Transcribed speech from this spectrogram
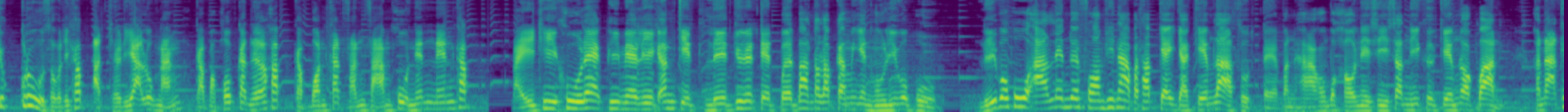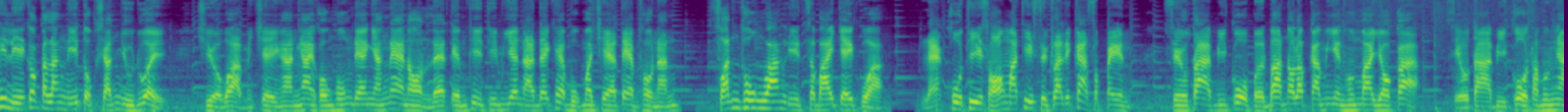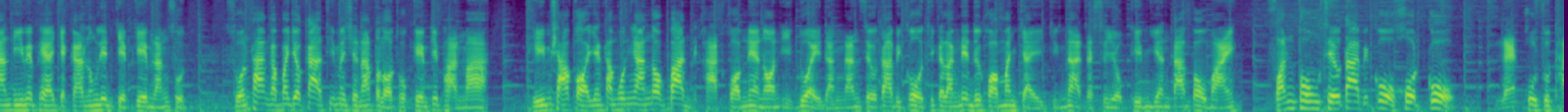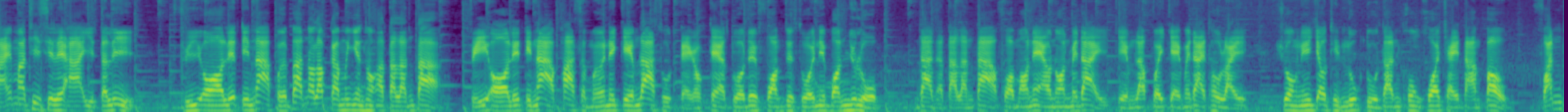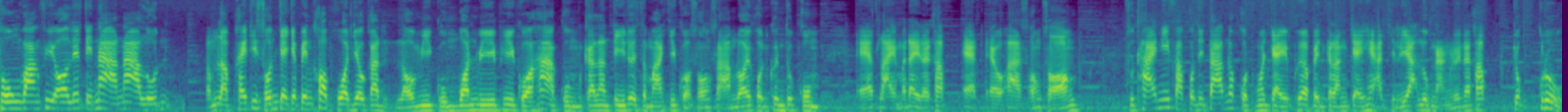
จุกกรูสวัสดีครับ อัจฉริยะลูกหนัง กลับมาพบกันแล้วครับ กับบอลคัดสรร 3 คู่เน้นๆครับ ไปที่คู่แรกพรีเมียร์ลีกอังกฤษลีดยูไนเต็ดเปิดบ้านต้อนรับการมาเยือนของลิเวอร์พูลลิเวอร์พูลอาจเล่นด้วยฟอร์มที่น่าประทับใจจากเกมล่าสุด แต่ปัญหาของพวกเขาในซีซั่นนี้คือเกมนอกบ้าน ขณะที่ลีดก็กำลังหนีตกชั้นอยู่ด้วย เชื่อว่าไม่ใช่งานง่ายของหงส์แดงอย่างแน่นอน และเต็มที่ทีมเยือนอาจได้แค่บุกมาแชร์แต้มเท่านั้น ฟันธงวางลีดสบายใจกว่า และคู่ที่ 2 มาที่ศึกลาลิก้าสเปน เซลตาบีโก้เปิดบ้านต้อนรับการมาเยือนของมายอกาเซลตาบีโก้ทำผลงานดีไม่แพ้จากการลงเล่นเจ็บเกมหลังสุด สวนทางกับมายอกาที่ไม่ชนะตลอด 6 เกมที่ผ่านมา ทีมชาวเกาะยังทำผลงานนอกบ้านขาดความแน่นอนอีกด้วย ดังนั้นเซลตาบิโก้ที่กำลังเล่นด้วยความมั่นใจ จึงน่าจะสยบทีมเยือนตามเป้าหมาย ฟันธงเซลตาบิโก้โคตรโก้และคู่สุดท้ายมาที่ซิเลียอาอิตาลีฟีออเรติน่าเปิดบ้านต้อนรับการมาเยือนของอาตาลันตา ฟีออเรติน่าพลาดเสมอในเกมล่าสุดแต่ก็แก้ตัวด้วยฟอร์มสวยๆในบอลยุโรป ด้านอาตาลันตาฟอร์มเอาแน่เอานอนไม่ได้ เกมรับไว้ใจไม่ได้เท่าไหร่ ช่วงนี้เจ้าถิ่นลูกดูดันคงคว้าชัยตามเป้า ฟันธงวางฟีออเรติน่าหน้าลุ้นสำหรับใครที่สนใจจะเป็นครอบครัวเดียวกัน เรามีกลุ่มบอล VP กว่า 5 กลุ่ม การันตีด้วยสมาชิกกว่า 2-300 คนขึ้นทุกกลุ่ม แอดไลน์มาได้เลยครับแอด @lr22 สุดท้ายนี้ฝากกดติดตามและกดหัวใจเพื่อเป็นกำลังใจให้อัจฉริยะลูกหนังด้วยนะครับ จุกกรู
